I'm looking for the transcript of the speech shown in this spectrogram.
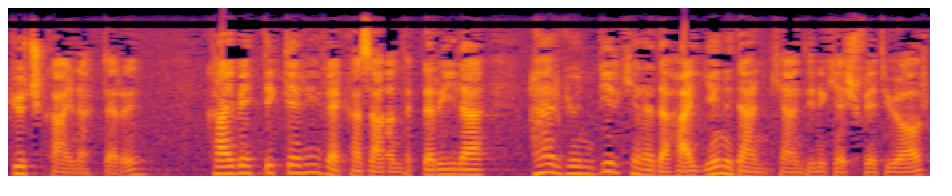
güç kaynakları, kaybettikleri ve kazandıklarıyla her gün bir kere daha yeniden kendini keşfediyor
